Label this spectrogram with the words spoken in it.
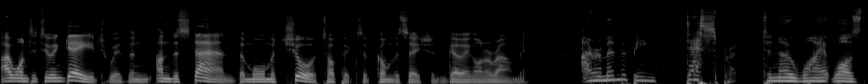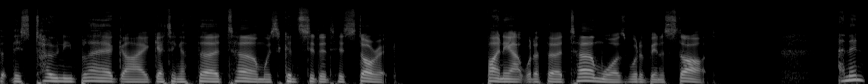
I wanted to engage with and understand the more mature topics of conversation going on around me. I remember being desperate to know why it was that this Tony Blair guy getting a third term was considered historic. Finding out what a third term was would have been a start. And then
